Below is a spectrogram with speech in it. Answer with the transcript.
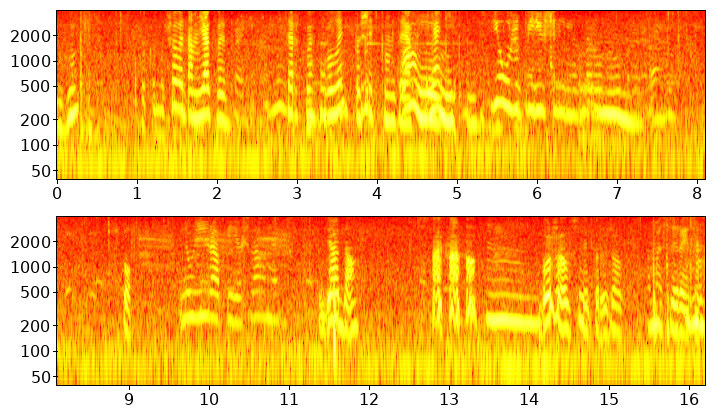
Мгм. Що ви там, як ви Ну, в церкви були? Пишіть в коментарях. А, ну. Я ні. Все уже перешли на здоровый образ. Кто? Ну, Ира перешла у нас. Я да. М. Бо жалч не пережав. Ми з Іриною.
